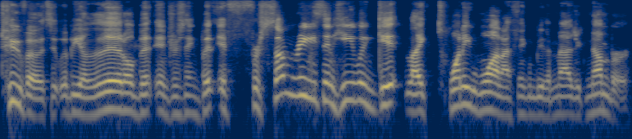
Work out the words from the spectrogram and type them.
two votes, it would be a little bit interesting. But if for some reason he would get like 21, I think would be the magic number,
